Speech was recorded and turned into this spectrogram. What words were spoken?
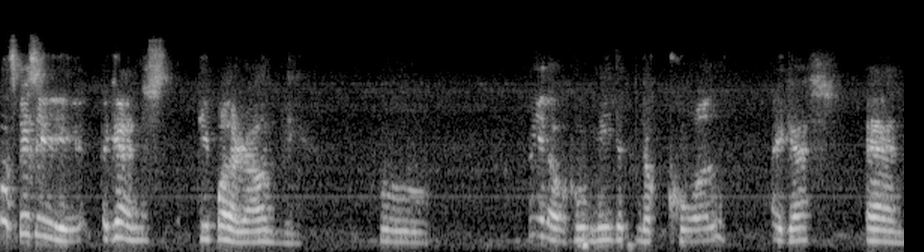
Well, it's basically, again, just people around me who, you know, who made it look cool, I guess. And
